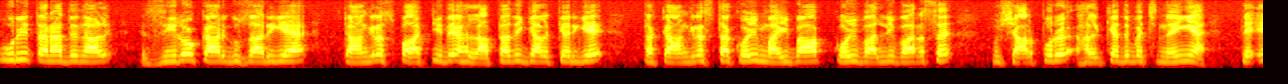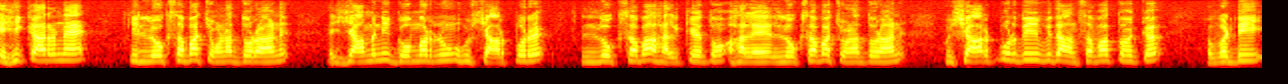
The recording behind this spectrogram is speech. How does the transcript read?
ਪੂਰੀ ਤਰ੍ਹਾਂ ਦੇ ਨਾਲ ਜ਼ੀਰੋ ਕਾਰਗੁਜ਼ਾਰੀ ਹੈ। ਕਾਂਗਰਸ ਪਾਰਟੀ ਦੇ ਹਾਲਾਤਾਂ ਦੀ ਗੱਲ ਕਰੀਏ, ਤਾਂ ਕਾਂਗਰਸ ਦਾ ਕੋਈ ਮਾਈ-ਬਾਪ, ਕੋਈ ਵਾਲੀ ਵਾਰਸ ਹੁਸ਼ਿਆਰਪੁਰ ਹਲਕੇ ਦੇ ਵਿੱਚ ਨਹੀਂ ਹੈ। ਤੇ ਇਹੀ ਕਾਰਨ ਹੈ ਕਿ ਲੋਕ ਸਭਾ ਚੋਣਾਂ ਦੌਰਾਨ ਯਾਮਨੀ ਗੋਮਰ ਨੂੰ ਹੁਸ਼ਿਆਰਪੁਰ ਲੋਕ ਸਭਾ ਹਲਕੇ ਤੋਂ, ਹਲੇ ਲੋਕ ਸਭਾ ਚੋਣਾਂ ਦੌਰਾਨ ਹੁਸ਼ਿਆਰਪੁਰ ਦੀ ਵਿਧਾਨ ਸਭਾ ਤੋਂ ਇੱਕ ਵੱਡੀ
